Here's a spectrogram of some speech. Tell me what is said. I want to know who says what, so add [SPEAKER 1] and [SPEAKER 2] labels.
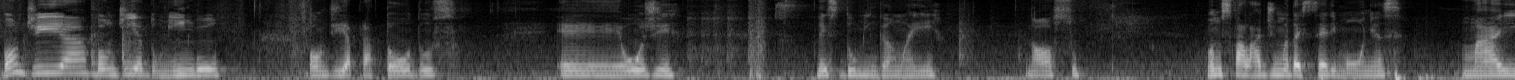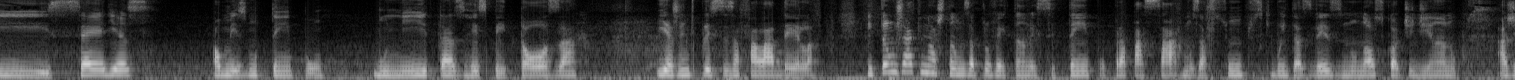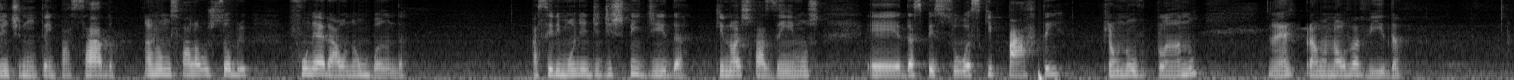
[SPEAKER 1] Bom dia, bom dia domingo, bom dia para todos. É, hoje, nesse domingão aí, nosso, vamos falar de uma das cerimônias mais sérias, ao mesmo tempo bonitas, respeitosa, e a gente precisa falar dela. Então, já que nós estamos aproveitando esse tempo para passarmos assuntos que muitas vezes no nosso cotidiano a gente não tem passado, nós vamos falar hoje sobre funeral na Umbanda. A cerimônia de despedida que nós fazemos é, das pessoas que partem para um novo plano, né, para uma nova vida.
